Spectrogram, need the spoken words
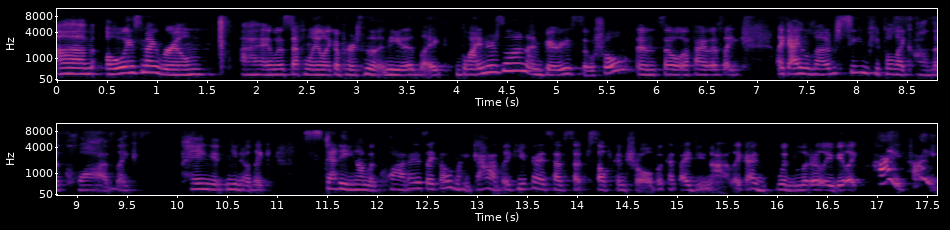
Um, always my room. I was definitely like a person that needed like blinders on. I'm very social. And so if I was like, like I loved seeing people like on the quad, like paying it, you know, like studying on the quad. I was like, oh my God, like you guys have such self control because I do not. Like I would literally be like, hi, hi,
